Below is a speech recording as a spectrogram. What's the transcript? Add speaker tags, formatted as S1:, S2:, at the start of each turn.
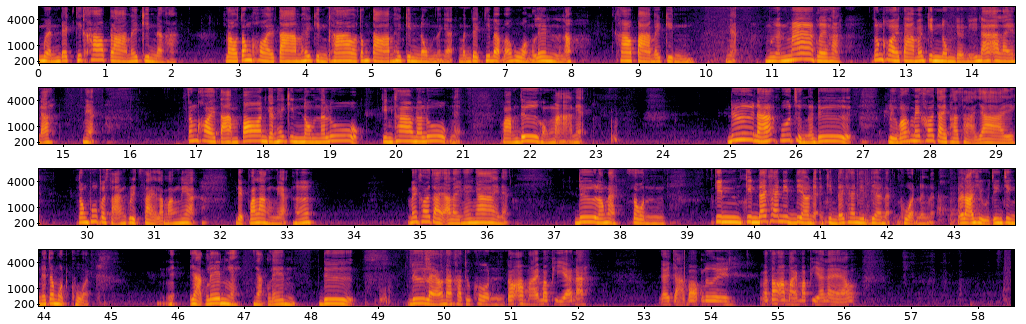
S1: เหมือนเด็กที่ข้าวปลาไม่กินนะคะเราต้องคอยตามให้กินข้าวต้องตามให้กินนมอย่างเงี้ยเหมือนเด็กที่แบบว่าห่วงเล่นนะข้าวปลาไม่กิน เนี่ยเหมือนมากเลยค่ะ ต้องคอยตามว่ากินนมเดี๋ยวนี้นะอะไรนะเนี่ยต้องคอยตามป้อนกันให้กินนมนะลูก กินข้าวนะลูกเนี่ย ความดื้อของหมาเนี่ย ดื้อนะ พูดถึงอะดื้อหรือว่าไม่เข้าใจภาษายาย ต้องพูดภาษาอังกฤษใส่ละมั้งเนี่ย เด็กฝรั่งเนี่ยฮะไม่เข้าใจอะไรง่าย ๆ เนี่ย ดื้อแล้วไงสนกินกินได้แค่นิดเดียวเนี่ย กินได้แค่นิดเดียวเนี่ยขวดหนึ่งเนี่ยเวลาหิวจริงๆเนี่ยจะหมดขวดอยากเล่นไงอยากเล่น ดื้อดื้อแล้วนะคะ ทุกคนต้องเอาไม้มาเพี้ยนะยายจ๋าบอกเลย ว่าต้องเอาไม้มาเพี้ยแล้ว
